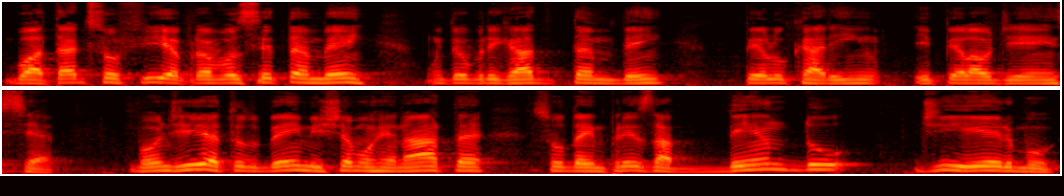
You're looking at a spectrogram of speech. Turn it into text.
Boa tarde, Sofia, para você também. Muito obrigado também pelo carinho e pela audiência. Bom dia, tudo bem? Me chamo Renata, sou da empresa Bendo de Ermo.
